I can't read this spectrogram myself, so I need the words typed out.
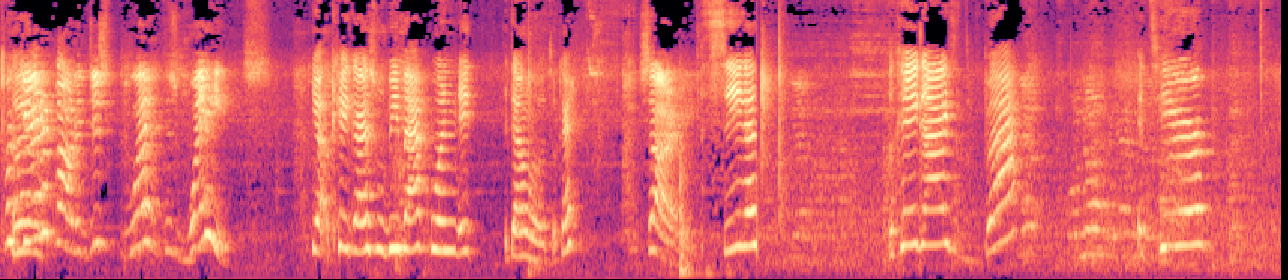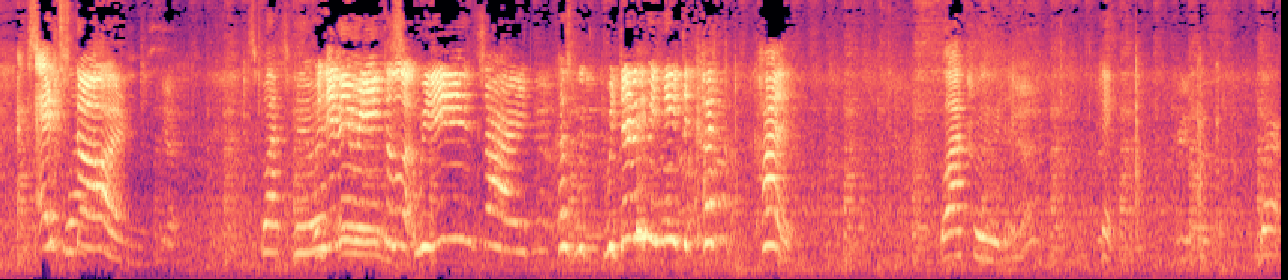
Forget Uh, about it. Just let. Just wait. Yeah, okay, guys, we'll be back when it downloads, okay? Sorry. See you guys. Okay, guys, it's back. It's here. It's done. Splatoon. We didn't even need to. look- We didn't. Sorry, because we, we didn't even need to cut cut it. We did. Okay. Where?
